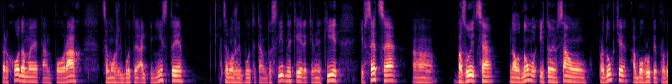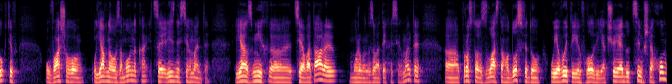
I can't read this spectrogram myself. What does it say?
переходами там по горах. Це можуть бути альпіністи, це можуть бути там дослідники, рятівники, і все це е, базується на одному і тому самому продукті або групі продуктів у вашого уявного замовника, і це різні сегменти. Я зміг е, ці аватари, можемо називати їх і сегменти, е, просто з власного досвіду уявити їх в голові. Якщо я йду цим шляхом,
